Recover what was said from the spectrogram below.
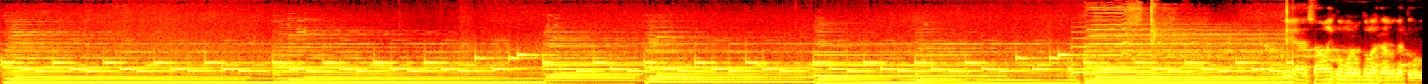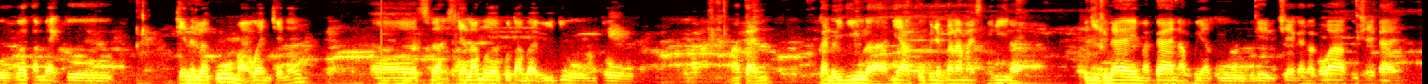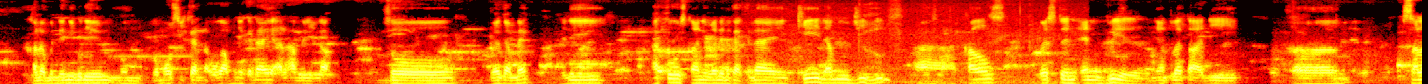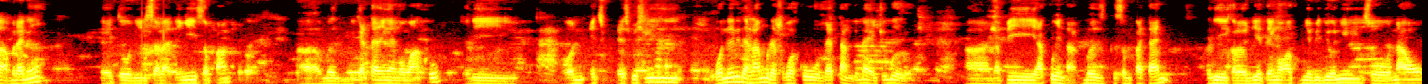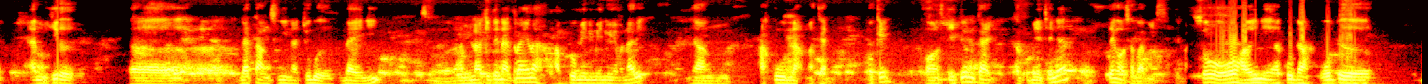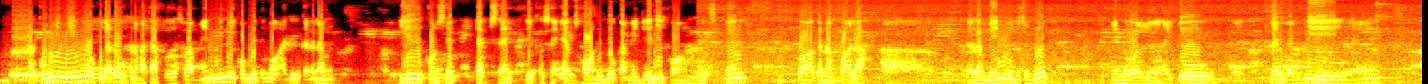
Okay, Assalamualaikum warahmatullahi wabarakatuh. Welcome back to channel aku, My One Channel. Uh, sudah sekian lama aku tak buat video untuk makan. Bukan review lah. Ni aku punya pengalaman sendiri lah. Pergi kedai, makan apa yang aku boleh sharekan kat korang, aku sharekan. Kalau benda ni boleh mempromosikan orang punya kedai, Alhamdulillah. So, welcome back. Jadi, Aku sekarang ni berada dekat kedai KWG uh, Carl's Western and Grill yang terletak di uh, Salak Perdana iaitu di Salak Tinggi Sepang uh, berdekatan dengan rumah aku. Jadi on, especially owner ni dah lama dah suruh aku datang kedai cuba. Uh, tapi aku yang tak berkesempatan. Jadi kalau dia tengok aku punya video ni so now I'm here uh, datang sini nak cuba kedai ni. So, Alhamdulillah kita nak try lah apa menu-menu yang menarik yang aku nak makan. Ok korang stay tune kat aku punya channel tengok sampai habis so hari ni aku dah order. Aku punya menu aku tak tahu aku nak makan apa. Sebab menu-menu yang kau boleh tengok ada kat dalam dia konsep apps eh. Dia konsep apps. Korang duduk kat meja ni korang boleh scan. Korang akan nampak lah uh, dalam menu tersebut. Menu uh, itu lamb and grill eh,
